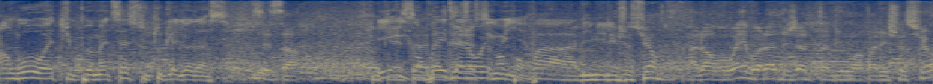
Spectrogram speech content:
En, en gros, ouais, tu peux mettre ça sous toutes les godasses. C'est ça. Y- y compris les talons justement pour pas abîmer les chaussures Alors ouais, voilà, déjà tu n'abîmeras pas les chaussures.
